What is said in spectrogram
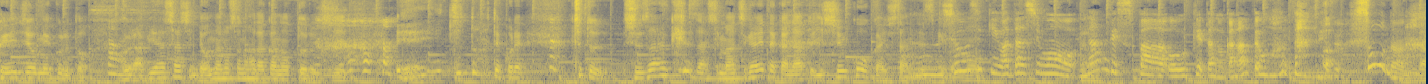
ページをめくるとはい。グラビア写真で女の人の裸載っとるしえー、ちょっと待ってこれちょっと取材受ける雑誌間違えたかなと一瞬後悔したんですけども正直私もいなんでスパを受けたのかなって思ったんです、あそうなんだ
